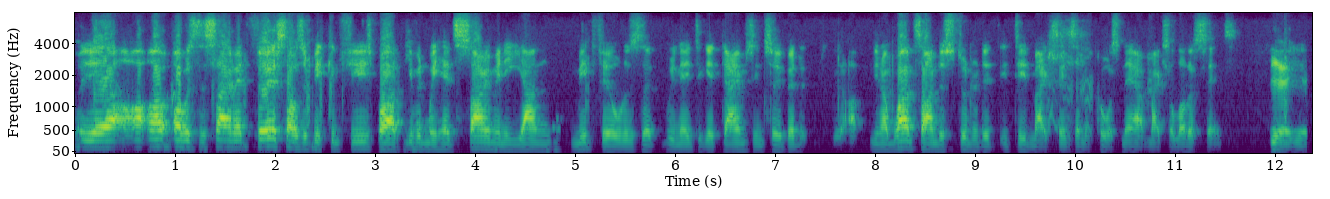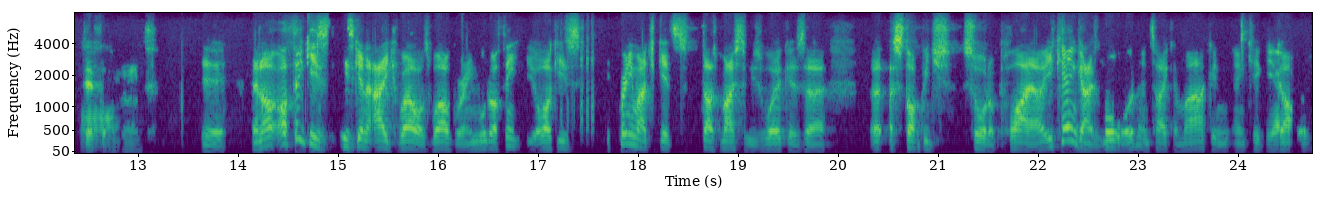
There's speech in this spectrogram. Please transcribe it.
yeah, I, I, was the same at first. I was a bit confused by it, given we had so many young midfielders that we need to get games into. But uh, you know, once I understood it, it, it did make sense, and of course now it makes a lot of sense. Yeah, yeah, definitely. Um, yeah. And I, I, think he's he's going to age well as well, Greenwood. I think like he's he pretty much gets does most of his work as a a, stoppage sort of player. He can go mm. forward and take a mark and, and kick yep. a goal,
